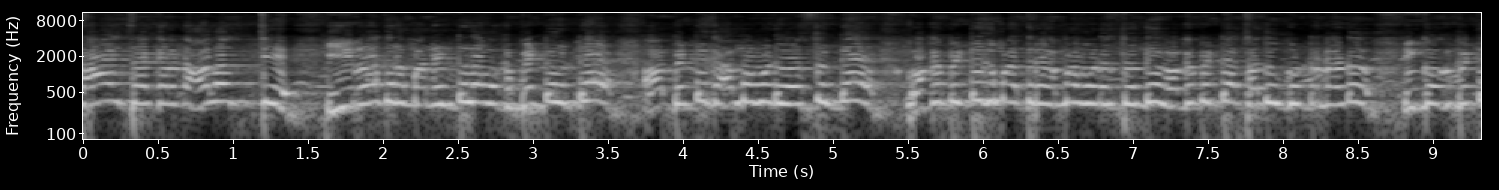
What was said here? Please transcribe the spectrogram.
సహాయ సహకారాన్ని ఆలోచించి ఈ రోజున మన ఇంటిలో ఒక బిడ్డ ఉంటే ఆ బిడ్డకు అమ్మఒడి వస్తుంటే ఒక బిడ్డకు మాత్రమే అమ్మఒడి వస్తుంది ఒక బిడ్డ చదువుకుంటున్నాడు ఇంకొక బిడ్డ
